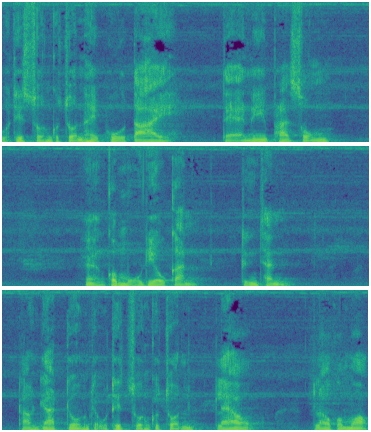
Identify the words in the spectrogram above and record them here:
อุทิศส่วนกุศลให้ผู้ตาย แต่อันนี้พระสงฆ์ก็หมู่เดียวกัน ถึงฉัน ทางญาติโยมจะอุทิศส่วนกุศลแล้วเราก็มอบ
